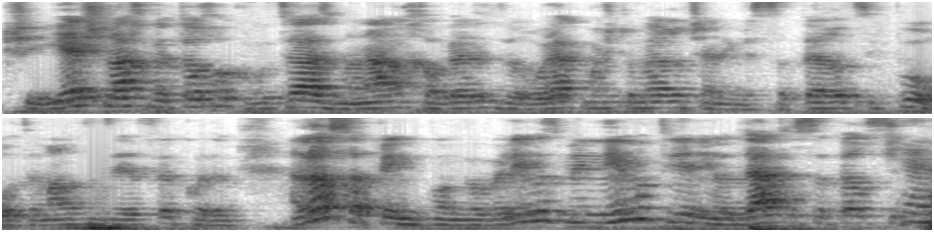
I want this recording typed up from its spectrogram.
כשיש לך בתוך הקבוצה הזמנה מכבדת וראויה, כמו שאת אומרת שאני מספרת סיפור, את אמרת את זה יפה קודם. אני לא עושה פינג פונג, אבל אם מזמינים אותי, אני יודעת לספר כן.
